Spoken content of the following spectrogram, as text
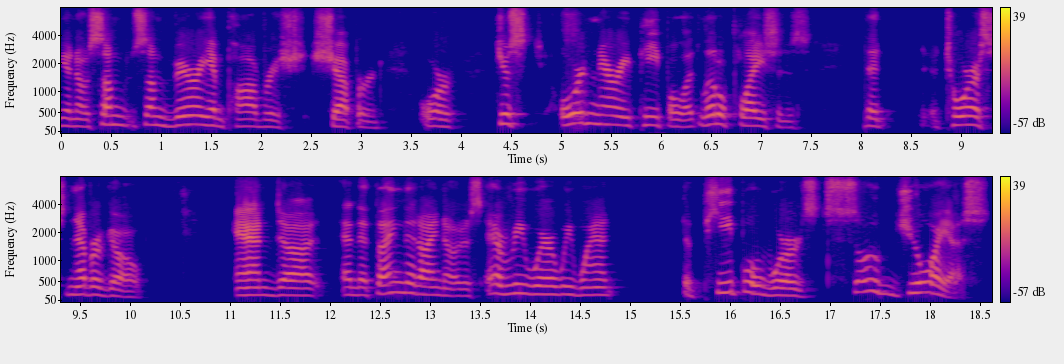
You know, some some very impoverished shepherd, or just ordinary people at little places that tourists never go. And uh, and the thing that I noticed everywhere we went, the people were so joyous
